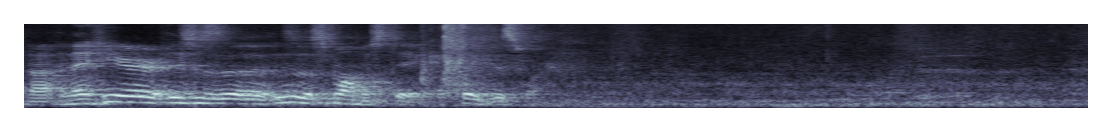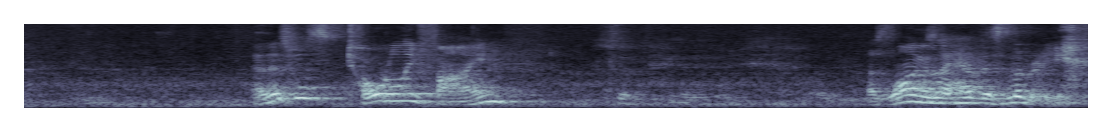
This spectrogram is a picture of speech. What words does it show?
Uh, and then here, this is a this is a small mistake. I played this one, and this was totally fine It's okay. as long as I have this liberty.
